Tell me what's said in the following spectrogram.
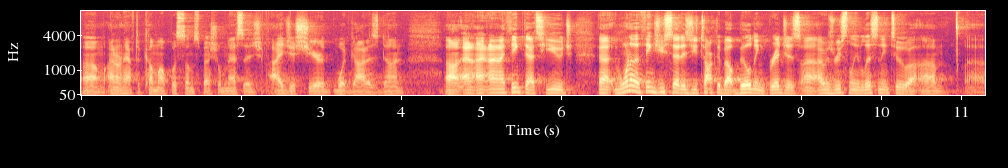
Um, I don't have to come up with some special message. I just share what God has done. Uh, and, I, and I think that's huge. Uh, one of the things you said is you talked about building bridges. Uh, I was recently listening to a, um, uh,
